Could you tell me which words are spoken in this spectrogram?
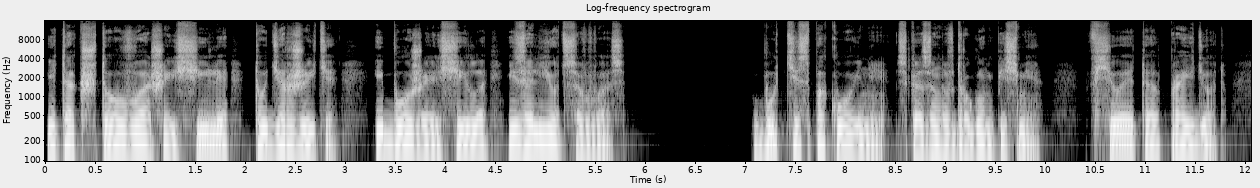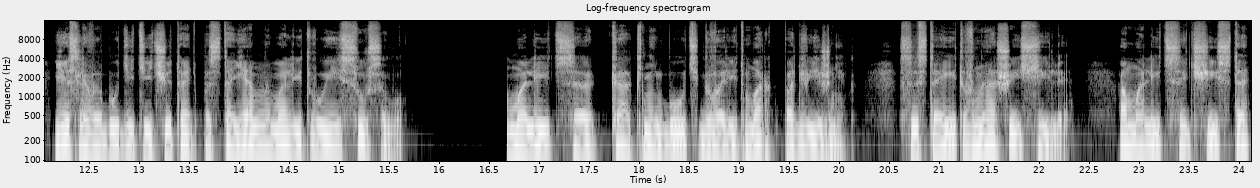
Итак, что в вашей силе, то держите — и Божия сила изольется в вас. «Будьте спокойны», — сказано в другом письме, — «все это пройдет, если вы будете читать постоянно молитву Иисусову. «Молиться как-нибудь, — говорит Марк-подвижник, — состоит в нашей силе, а молиться чисто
